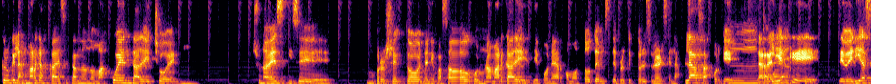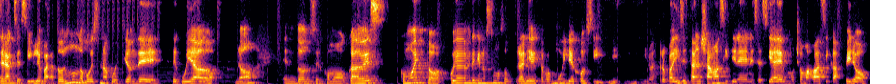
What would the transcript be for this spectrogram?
Creo que las marcas cada vez se están dando más cuenta, de hecho, en, yo una vez hice un proyecto el año pasado con una marca de, poner como tótems de protectores solares en las plazas, porque mm, la realidad es que debería ser accesible para todo el mundo, porque es una cuestión de, cuidado, ¿no? Entonces, como cada vez, como esto, obviamente que no somos Australia y estamos muy lejos y, nuestro país está en llamas y tiene necesidades mucho más básicas, pero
